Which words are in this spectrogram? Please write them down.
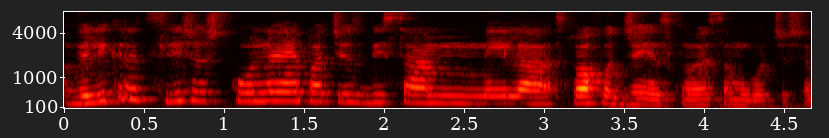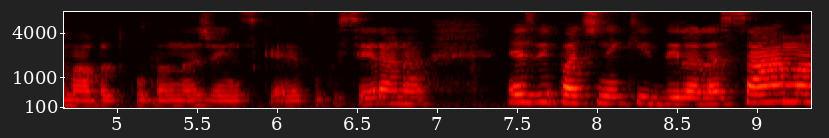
Velikrat slišiš tako, ne, pa če bi sam imela, sploh od žensk, no, jaz sem mogoče še malo bolj tako bolj na ženske fokusirana. Jaz bi pač nekaj delala sama,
